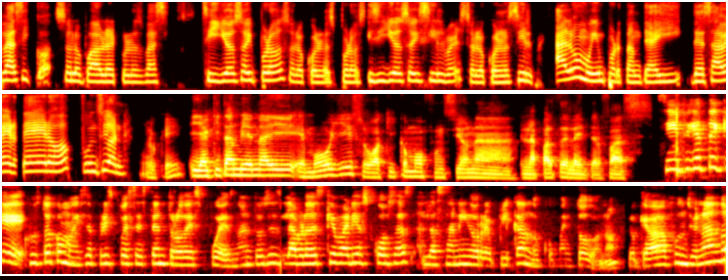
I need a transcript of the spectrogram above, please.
básico, solo puedo hablar con los básicos. Si yo soy pro, solo con los pros. Y si yo soy silver, solo con los silver. Algo muy importante ahí de saber, pero funciona. Ok. ¿Y aquí también hay emojis o aquí cómo funciona en la parte de la interfaz? Sí, fíjate que justo como dice Pris, pues este entró después, ¿no? Entonces, la verdad es que varias cosas las han ido replicando, como en todo, ¿no? Lo que va funcionando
